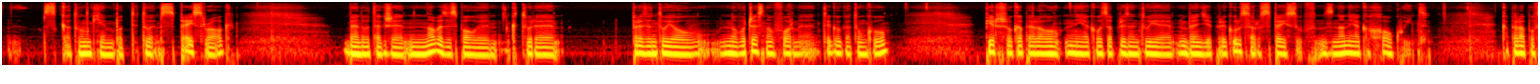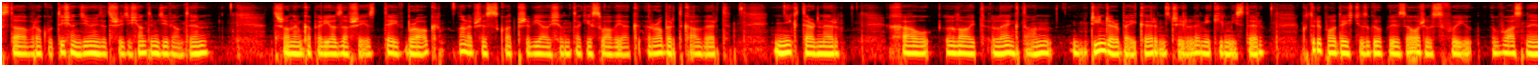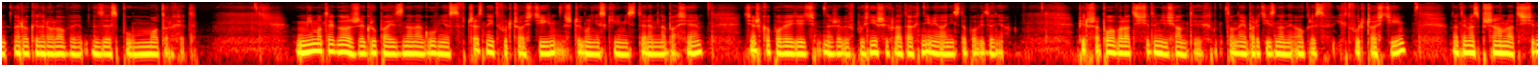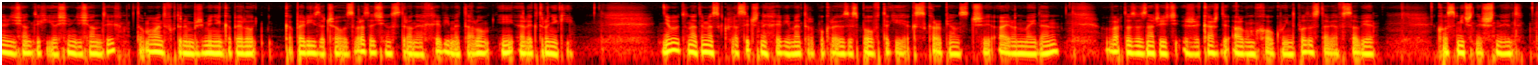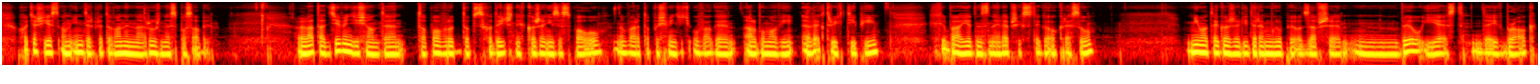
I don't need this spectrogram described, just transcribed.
z gatunkiem pod tytułem Space Rock. Będą także nowe zespoły, które prezentują nowoczesną formę tego gatunku. Pierwszą kapelą, jaką zaprezentuję, będzie prekursor Space'ów, znany jako Hawkwind. Kapela powstała w roku 1969. Trzonem kapeli od zawsze jest Dave Brock, ale przez skład przewijały się takie sławy jak Robert Calvert, Nick Turner, Hal Lloyd Langton, Ginger Baker czy Lemmy Kilmister, który po odejściu z grupy założył swój własny rock'n'rollowy zespół Motorhead. Mimo tego, że grupa jest znana głównie z wczesnej twórczości, szczególnie z Kilmisterem na basie, ciężko powiedzieć, żeby w późniejszych latach nie miała nic do powiedzenia. Pierwsza połowa lat 70. to najbardziej znany okres w ich twórczości, natomiast przełom lat 70. i 80. to moment, w którym brzmienie kapelu, kapeli zaczęło zwracać się w stronę heavy metalu i elektroniki. Nie był to natomiast klasyczny heavy metal pokroju zespołów takich jak Scorpions czy Iron Maiden. Warto zaznaczyć, że każdy album Hawkwind pozostawia w sobie kosmiczny sznyt, chociaż jest on interpretowany na różne sposoby. Lata 90. to powrót do psychodelicznych korzeni zespołu. Warto poświęcić uwagę albumowi Electric TP, chyba jeden z najlepszych z tego okresu. Mimo tego, że liderem grupy od zawsze mm, był i jest Dave Brock,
